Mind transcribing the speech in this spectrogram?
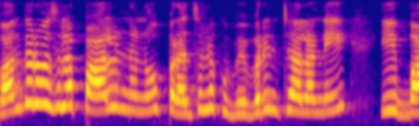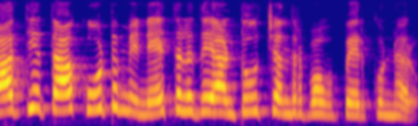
వంద రోజుల పాలనను ప్రజలకు వివరించాలని ఈ బాధ్యత కూటమి నేతలదే అంటూ చంద్రబాబు పేర్కొన్నారు.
